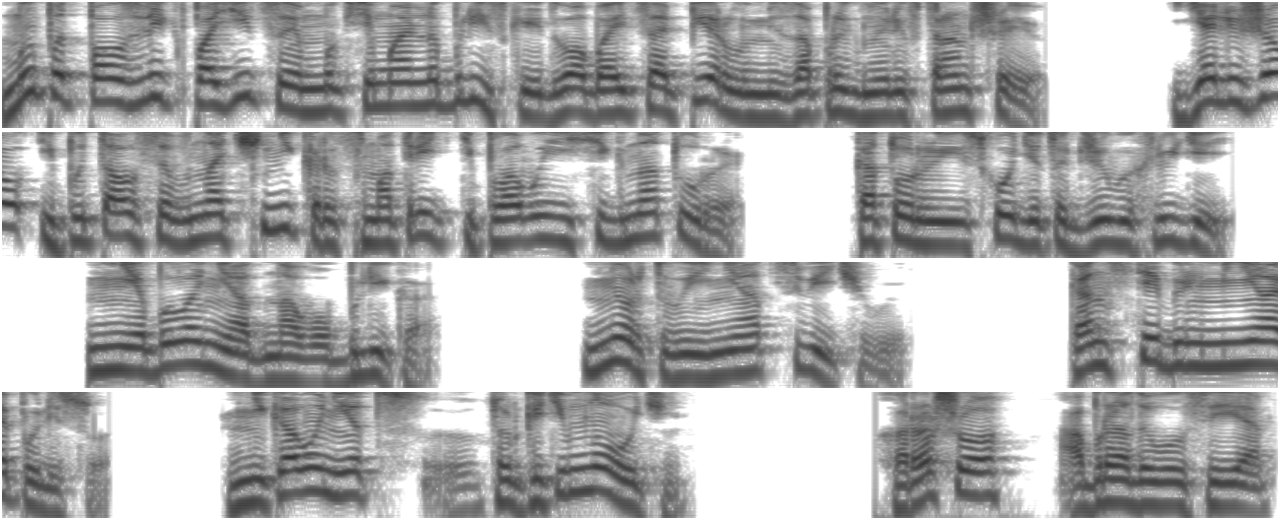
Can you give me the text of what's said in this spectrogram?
Мы подползли к позициям максимально близко, и два бойца первыми запрыгнули в траншею. Я лежал и пытался в ночник рассмотреть тепловые сигнатуры, которые исходят от живых людей. Не было ни одного блика. Мертвые не отсвечивают. Констебель Миннеаполису. Никого нет, только темно очень. Хорошо, обрадовался я.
